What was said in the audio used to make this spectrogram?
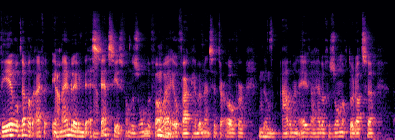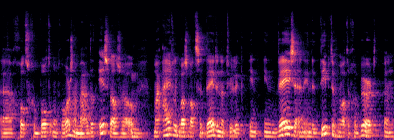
wereld, hè, wat eigenlijk in Ja. mijn beleving de essentie is van de zondeval. hè. Mhm. Heel vaak hebben mensen het erover dat Mhm. Adam en Eva hebben gezondigd doordat ze eh, Gods gebod ongehoorzaam waren. Dat is wel zo. Mhm. Maar eigenlijk was wat ze deden natuurlijk in, in wezen en in de diepte van wat er gebeurt een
